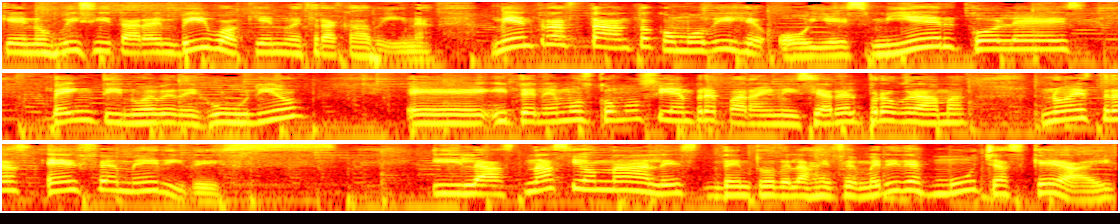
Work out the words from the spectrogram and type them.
que nos visitará en vivo aquí en nuestra cabina. Mientras tanto, como dije, hoy es miércoles 29 de junio. y tenemos como siempre para iniciar el programa nuestras efemérides. Y las nacionales, dentro de las efemérides muchas que hay,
